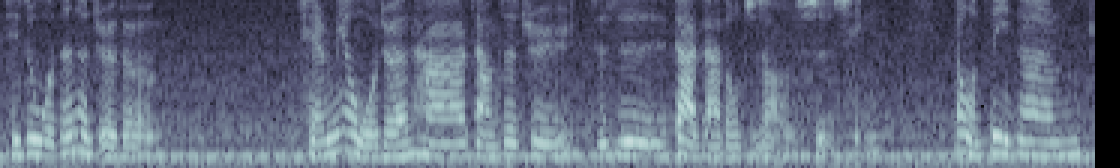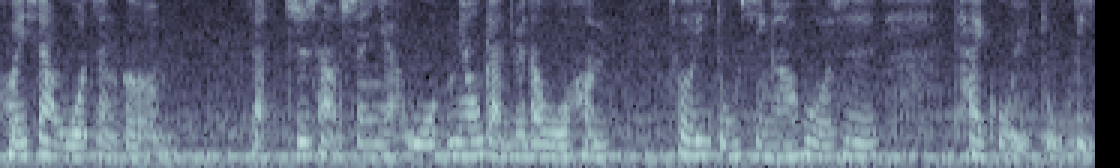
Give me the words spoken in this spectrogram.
其实我真的觉得，前面我觉得他讲这句只是大家都知道的事情，但我自己在回想我整个在职场生涯，我没有感觉到我很特立独行啊，或者是太过于独立。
